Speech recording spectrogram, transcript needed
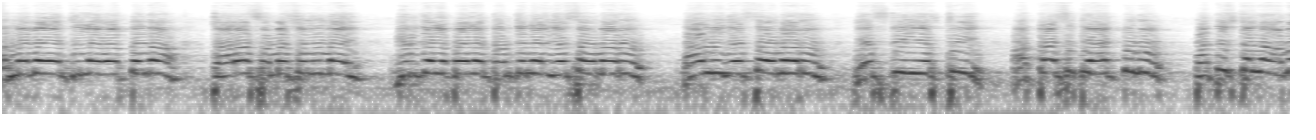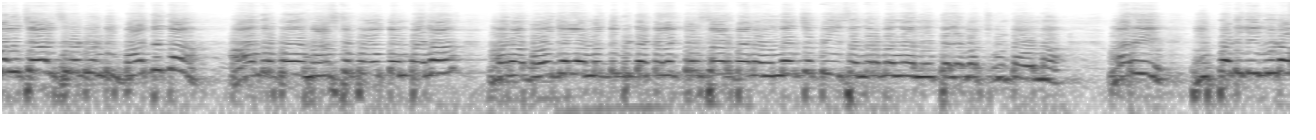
అన్నమయ్య జిల్లా వ్యాప్తంగా చాలా సమస్యలు ఉన్నాయి. గిరిజనుల పైన దౌర్జన్యాలు చేస్తా ఉన్నారు దాడులు చేస్తా ఉన్నారు. ఎస్టీ ఎస్టీ అట్రాసిటీ యాక్టును పటిష్టంగా అమలు చేయాల్సినటువంటి బాధ్యత ఆంధ్రప్రదేశ్ రాష్ట్ర ప్రభుత్వం పైన మన బహుజన్ల ముద్దుబిడ్డ కలెక్టర్ సార్ పైన ఉందని చెప్పి ఈ సందర్భంగా నేను తెలియపరుచుకుంటా ఉన్నా. మరి ఇప్పటికీ కూడా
